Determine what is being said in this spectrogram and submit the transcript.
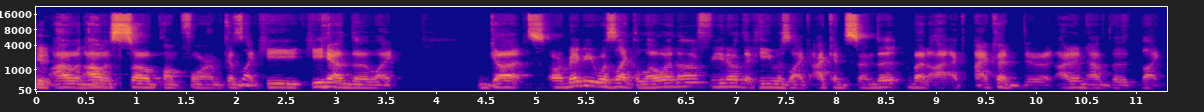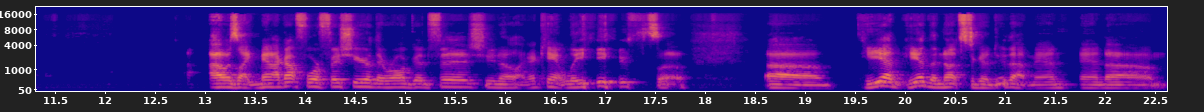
good um. I was, I was so pumped for him because like he, he had the like guts, or maybe it was like low enough, you know, that he was like, I can send it, but I, I couldn't do it. I didn't have the like. I was like, man, I got four fish here. They were all good fish, you know, like I can't leave. so, um, he had he had the nuts to go do that, man. And um,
